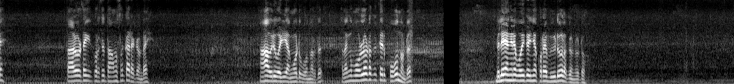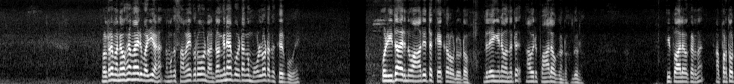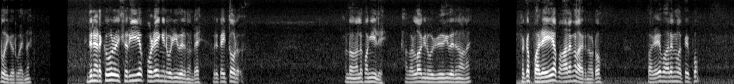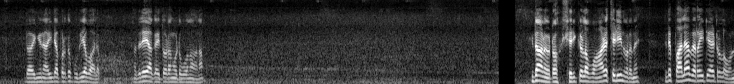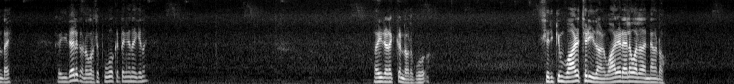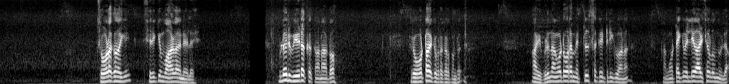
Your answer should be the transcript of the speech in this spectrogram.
താഴോട്ടേക്ക് കുറച്ച് താമസക്കാരൊക്കെ ഉണ്ടേ. ആ ഒരു വഴി അങ്ങോട്ട് പോകുന്നിടത്ത്. അതങ്ങ് മുകളിലോട്ടൊക്കെ കയറി പോകുന്നുണ്ട്. ഇതിലെ അങ്ങനെ പോയി കഴിഞ്ഞാൽ കുറേ വീടുകളൊക്കെ ഉണ്ട് കേട്ടോ. വളരെ മനോഹരമായൊരു വഴിയാണ്. നമുക്ക് സമയക്കുറവുകൊണ്ടാണ്. അങ്ങനെ പോയിട്ട് അങ്ങ് മുകളിലോട്ടൊക്കെ കയറി പോവേ. അപ്പോൾ ഇതായിരുന്നു ആദ്യത്തെ കേക്ക റോഡ് കേട്ടോ. ഇതിലേ ഇങ്ങനെ വന്നിട്ട് ആ ഒരു പാലമൊക്കെ ഉണ്ടോ ഇതുണ്ടോ ഈ പാലമൊക്കെ കിടന്ന് അപ്പുറത്തോട്ട് പോയി കയറുമായിരുന്നേ ഇതിനിടയ്ക്കൂടെ ഒരു ചെറിയ പുഴ ഇങ്ങനെ ഒഴുകി വരുന്നുണ്ടേ. ഒരു കൈത്തോട്. ഉണ്ടോ നല്ല ഭംഗിയില്ലേ? ആ വെള്ളം ഇങ്ങനെ ഒഴുകി വരുന്നതാണ്. ഇതൊക്കെ പഴയ പാലങ്ങളായിരുന്നു കേട്ടോ. പഴയ പാലങ്ങളൊക്കെ ഇപ്പം ഇതാ ഇങ്ങനെ അതിന്റെ അപ്പുറത്ത് പുതിയ പാലം. അതിലേ ആ കൈത്തോട് അങ്ങോട്ട് പോകുന്നതാണ് ഇതാണ് കേട്ടോ ശരിക്കുള്ള വാഴച്ചെടി എന്ന് പറയുന്നത്. ഇതിന്റെ പല വെറൈറ്റി ആയിട്ടുള്ള ഉണ്ട്. ഇതിലൊക്കെ ഉണ്ടോ കുറച്ച് പൂവൊക്കെ ഇട്ട് ഇങ്ങനെ നിൽക്കുന്നത് അതിന്റെ ഇടയ്ക്കുണ്ടോ അവിടെ പൂവ്? ശരിക്കും വാഴച്ചെടി ഇതാണ്. വാഴയുടെ ഇല പോലെ തന്നെ കണ്ടോ? ചോടൊക്കെ നോക്കി. ശരിക്കും വാഴ തന്നെയല്ലേ? ഇവിടെ ഒരു വീടൊക്കെ കാണാം കേട്ടോ. ഒരു ഓട്ടോയൊക്കെ ഇവിടെ കിടപ്പുണ്ട്. ആ ഇവിടുന്ന് അങ്ങോട്ട് കുറേ മെറ്റൽസ് ഒക്കെ ഇട്ടിരിക്കുവാണ്. അങ്ങോട്ടേക്ക് വലിയ കാഴ്ചകളൊന്നുമില്ല.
